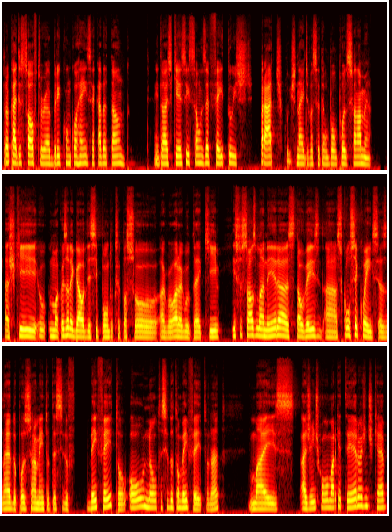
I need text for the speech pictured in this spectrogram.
trocar de software, abrir concorrência a cada tanto. Então acho que esses são os efeitos práticos, né, de você ter um bom posicionamento. Acho que uma coisa legal desse ponto que você passou agora, Guta, é que isso são as maneiras, talvez as consequências, né, do posicionamento ter sido bem feito ou não ter sido tão bem feito, né? Mas a gente, como marqueteiro, a gente quer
